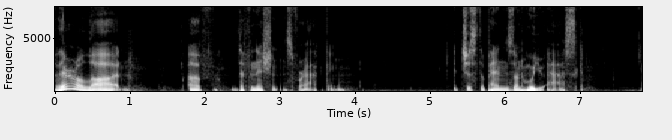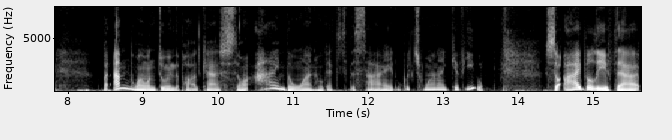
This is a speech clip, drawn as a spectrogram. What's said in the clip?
there are a lot of definitions for acting. It just depends on who you ask. But I'm the one doing the podcast, so I'm the one who gets to decide which one I give you. So I believe that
